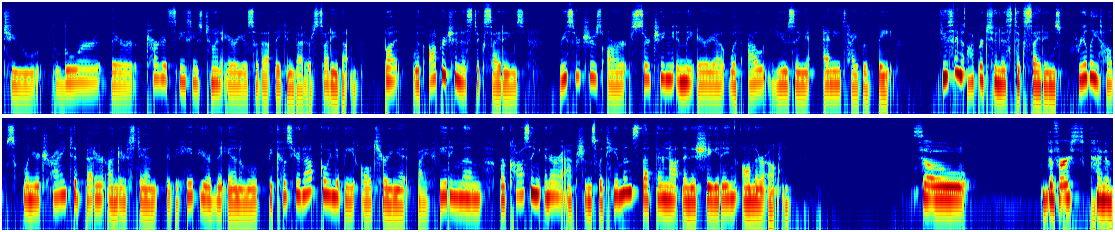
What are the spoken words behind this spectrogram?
to lure their target species to an area so that they can better study them. But with opportunistic sightings, researchers are searching in the area without using any type of bait. Using opportunistic sightings really helps when you're trying to better understand the behavior of the animal because you're not going to be altering it by feeding them or causing interactions with humans that they're not initiating on their own. So, the first kind of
